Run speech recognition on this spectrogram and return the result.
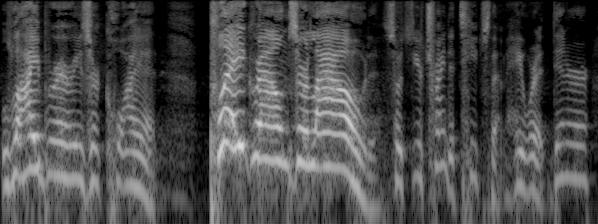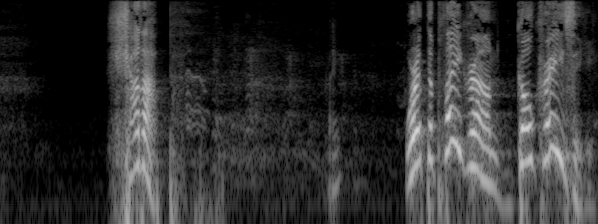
Libraries are quiet. Playgrounds are loud. So you're trying to teach them hey, we're at dinner. Shut up. We're at the playground. Go crazy.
